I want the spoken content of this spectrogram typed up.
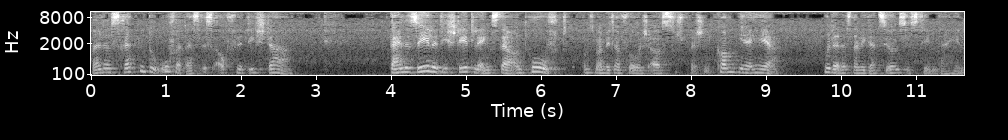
Weil das rettende Ufer, das ist auch für dich da. Deine Seele, die steht längst da und ruft, um es mal metaphorisch auszusprechen, komm hierher, hol dir das Navigationssystem dahin.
